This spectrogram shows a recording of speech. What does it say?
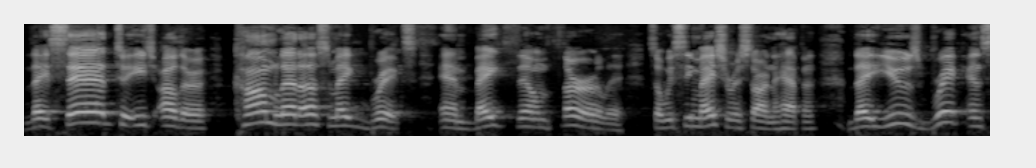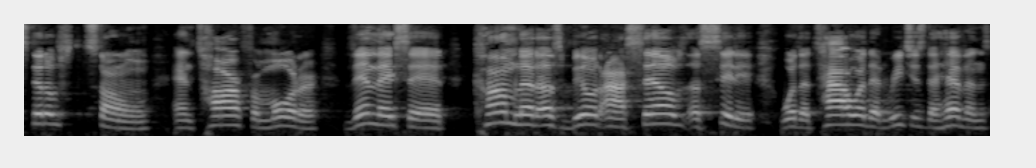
They said to each other, Come, let us make bricks and bake them thoroughly. So we see masonry starting to happen. They used brick instead of stone and tar for mortar. Then they said, Come, let us build ourselves a city with a tower that reaches the heavens,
